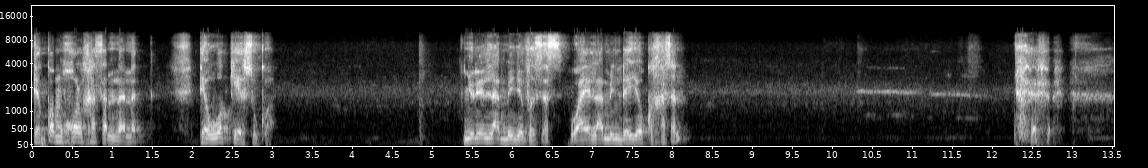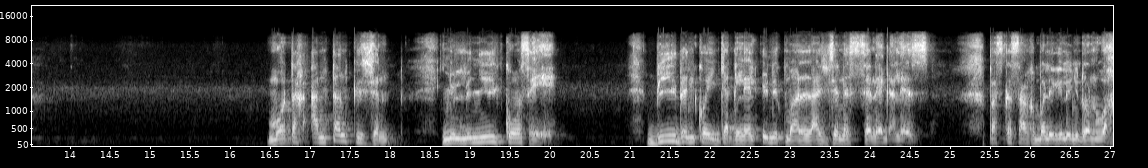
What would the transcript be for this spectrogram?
te comme xol xasan na nag te wokkeesu ko ñu ne làmmiñ a fa sës waaye làmmiñ day yokk xasan moo tax en tant que jeune ñun li ñuy conseiller bii dañ koy jagleel uniquement la jeunesse sénégalaise parce que sànq ba léegi la ñu doon wax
